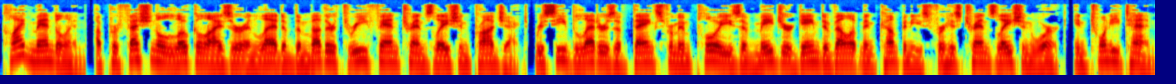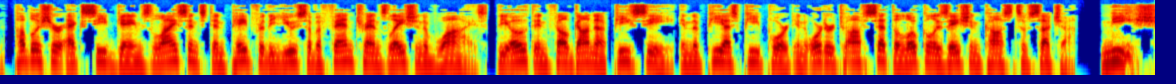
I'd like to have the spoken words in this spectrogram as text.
Clyde Mandelin, a professional localizer and lead of the Mother 3 fan translation project, received letters of thanks from employees of major game development companies for his translation work. In 2010, publisher Xseed Games licensed and paid for the use of a fan translation of Ys, The Oath in Felghana PC in the PSP port in order to offset the localization costs of such a niche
